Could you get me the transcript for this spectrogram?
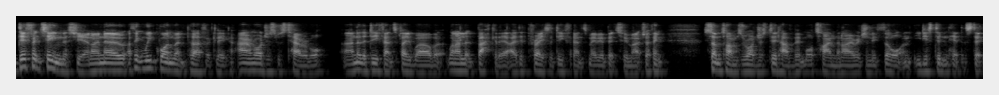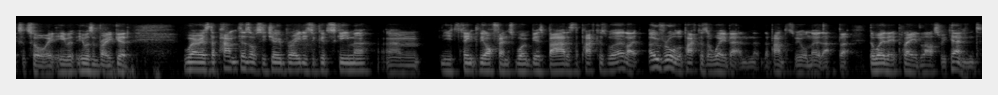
different team this year, and I know I think week one went perfectly. Aaron Rodgers was terrible. I know the defense played well, but when I look back at it, I did praise the defense maybe a bit too much. I think sometimes Rodgers did have a bit more time than I originally thought, and he just didn't hit the sticks at all. He, he, he wasn't very good. Whereas the Panthers, obviously, Joe Brady's a good schemer. Um, you'd think the offense won't be as bad as the Packers were. Like overall, the Packers are way better than the Panthers. We all know that. But the way they played last weekend,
